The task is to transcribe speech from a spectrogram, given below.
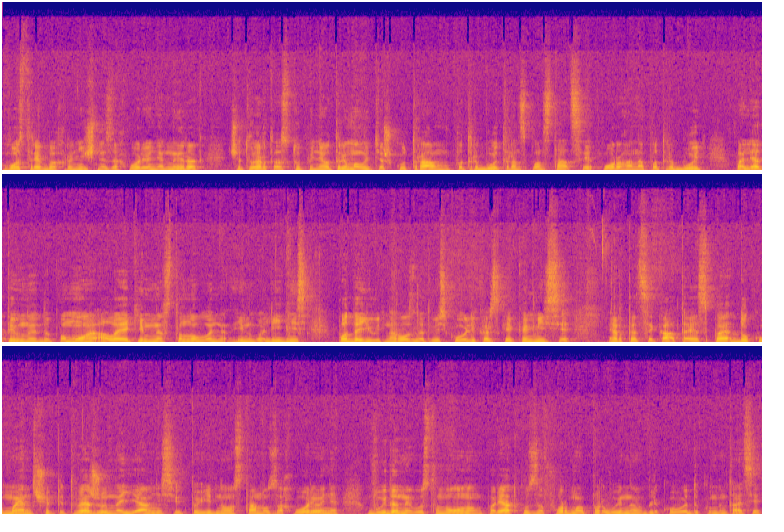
гострі або хронічні захворювання нирок четвертого ступеня, отримали тяжку травму, потребують трансплантації органа, потребують паліативної допомоги, але яким не встановлена інвалідність, подають на розгляд військово-лікарської комісії РТЦК та СП документ, що підтверджує наявність відповідного стану захворювання, виданий в установленому порядку за формою первинної облікової документації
